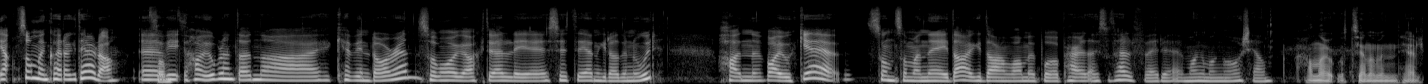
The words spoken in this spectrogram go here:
ja, som en karakter, da. Eh, Sant. vi har jo blant annet Kevin Lauren, som òg er aktuell i 71 grader nord. Han var jo ikke sånn som han er i dag, da han var med på Paradise Hotel for eh, mange, mange år siden. Han har jo gått gjennom en hel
